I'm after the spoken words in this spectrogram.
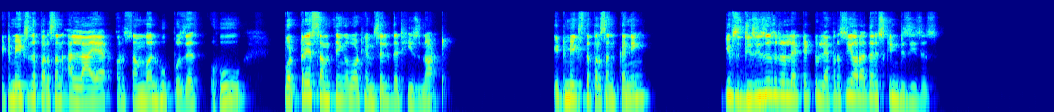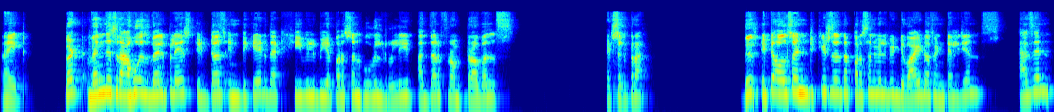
it makes the person a liar or someone who possess who portrays something about himself that he's not it makes the person cunning gives diseases related to leprosy or other skin diseases right but when this rahu is well placed it does indicate that he will be a person who will relieve other from troubles etc this it also indicates that the person will be devoid of intelligence as in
